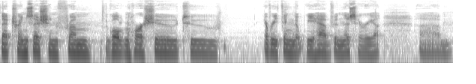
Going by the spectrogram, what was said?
that transition from the Golden Horseshoe to everything that we have in this area. Um,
